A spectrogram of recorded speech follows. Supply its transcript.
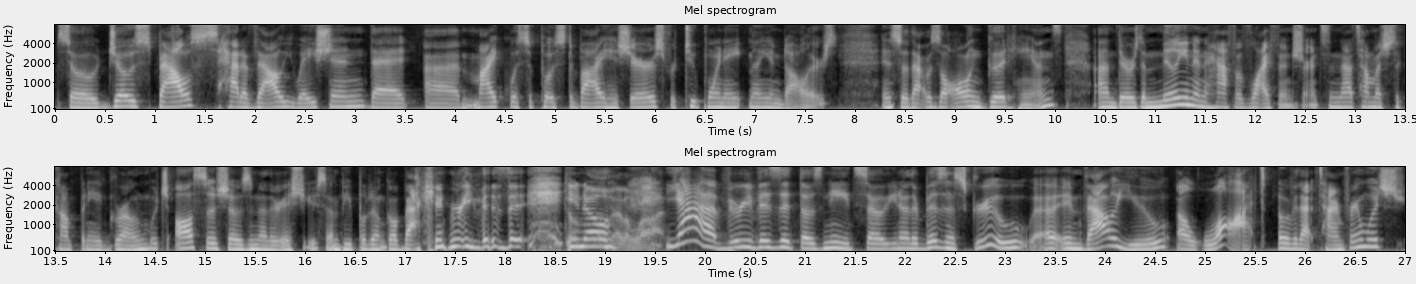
So Joe's spouse had a valuation that uh, Mike was supposed to buy his shares for two point eight million dollars, and so that was all in good hands. Um, there was a million and a half of life insurance, and that's how much the company had grown, which also shows another issue. Some people don't go back and revisit, you know, that a lot. yeah, revisit those needs. So you know, their business grew uh, in value a lot over that time frame, which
